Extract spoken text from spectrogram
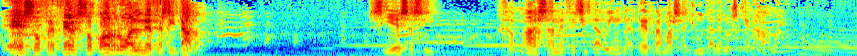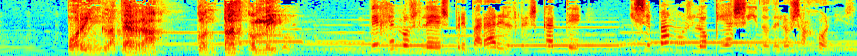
es ofrecer socorro al necesitado. Si es así, jamás ha necesitado Inglaterra más ayuda de los que la aman. Por Inglaterra, contad conmigo. Dejémosles preparar el rescate y sepamos lo que ha sido de los sajones.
